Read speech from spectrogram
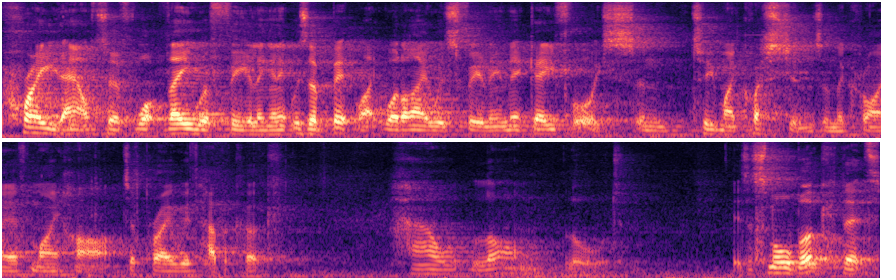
prayed out of what they were feeling, and it was a bit like what I was feeling, and it gave voice and to my questions and the cry of my heart to pray with Habakkuk. How long, Lord? It's a small book that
